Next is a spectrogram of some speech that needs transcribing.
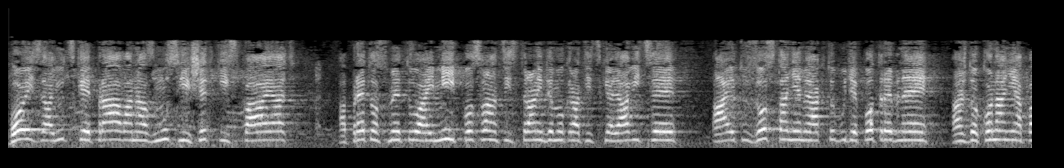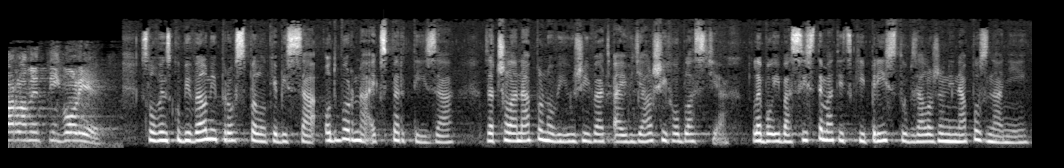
Boj za ľudské práva nás musí všetkých spájať a preto sme tu aj my, poslanci strany demokratické ľavice, a aj tu zostaneme, ak to bude potrebné, až do konania parlamentných volieb. Slovensku by veľmi prospelo, keby sa odborná expertíza začala naplno využívať aj v ďalších oblastiach, lebo iba systematický prístup založený na poznaní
